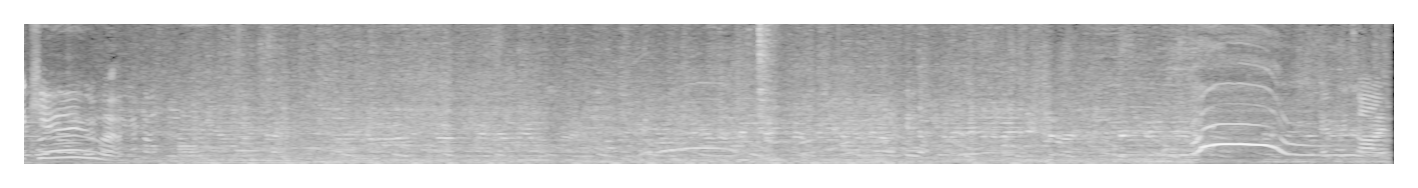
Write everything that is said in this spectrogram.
the queue. Every time.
